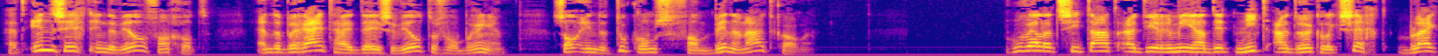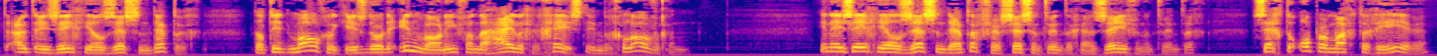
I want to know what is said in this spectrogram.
Het inzicht in de wil van God en de bereidheid deze wil te volbrengen zal in de toekomst van binnenuit komen. Hoewel het citaat uit Jeremia dit niet uitdrukkelijk zegt, blijkt uit Ezekiel 36 dat dit mogelijk is door de inwoning van de Heilige Geest in de gelovigen. In Ezekiel 36, vers 26 en 27 zegt de oppermachtige Heere,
